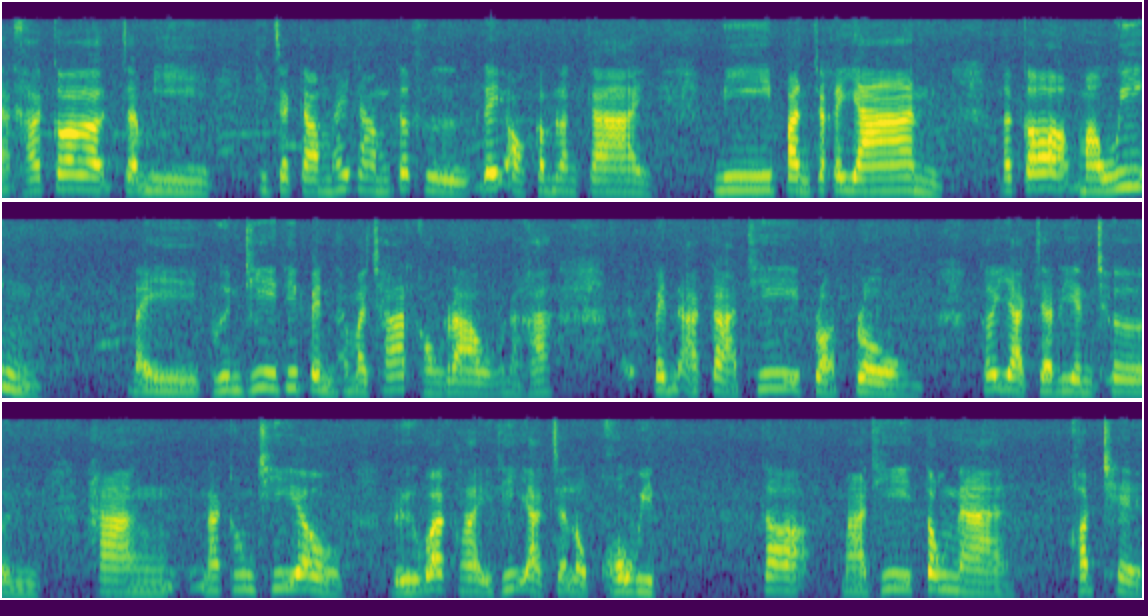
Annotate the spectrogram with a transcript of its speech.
นะคะ ก็จะมีกิจกรรมให้ทำก็คือได้ออกกำลังกาย มีปั่นจักรยาน แล้วก็มาวิ่ง ในพื้นที่ที่เป็นธรรมชาติของเรานะคะ เป็นอากาศที่ปลอดโปร่ง ก็อยากจะเรียนเชิญทางนักท่องเที่ยว หรือว่าใครที่อยากจะหลบโควิด ก็มาที่ต้องนาคอ t เทจ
